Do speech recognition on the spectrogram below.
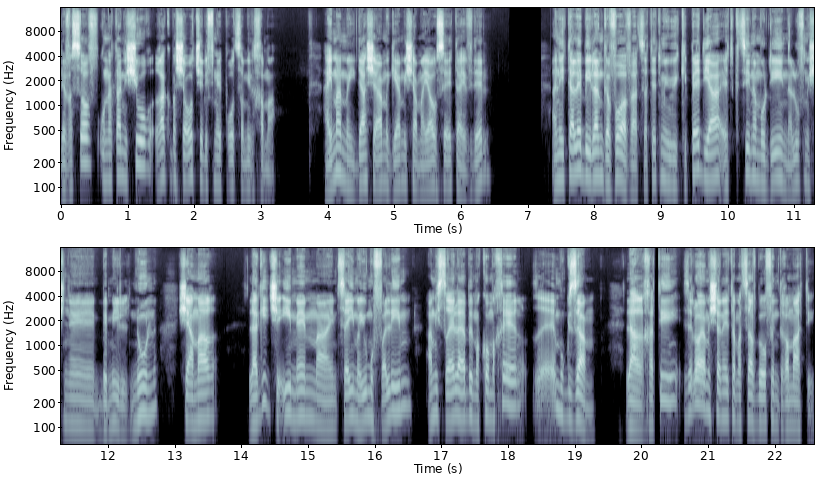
לבסוף הוא נתן אישור רק בשעות שלפני פרוץ המלחמה. האם המידע שהיה מגיע משם היה עושה את ההבדל? אני אתעלה באילן גבוה ואצטט מוויקיפדיה את קצין המודיעין, אלוף משנה במיל נון, שאמר, להגיד שאם הם האמצעים היו מופעלים, עם ישראל היה במקום אחר, זה מוגזם. להערכתי, זה לא היה משנה את המצב באופן דרמטי.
